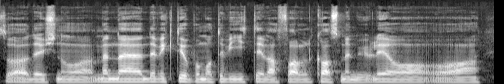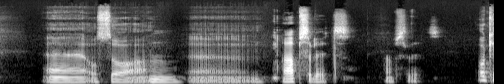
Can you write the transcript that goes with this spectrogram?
Så det er jo ikke noe, Men eh, det er viktig å på en måte vite i hvert fall hva som er mulig, og, og eh, også Mm. eh, Absolutt. Absolutt. OK.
